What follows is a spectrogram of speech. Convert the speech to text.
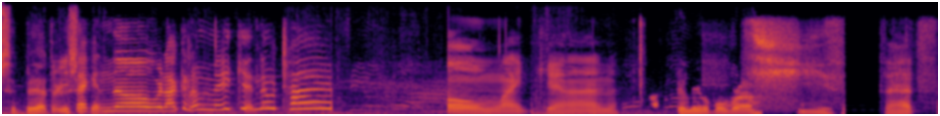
I should bet. Three seconds. No, we're not gonna make it. No time. Oh my god. Unbelievable, bro. Jesus. That's.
